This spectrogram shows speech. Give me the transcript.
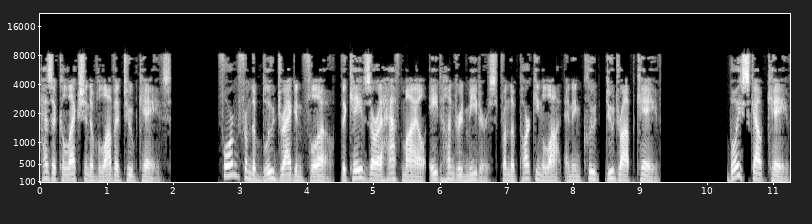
has a collection of lava tube caves. Formed from the Blue Dragon flow, the caves are a half mile 800 meters from the parking lot and include, Dewdrop Cave Boy Scout Cave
